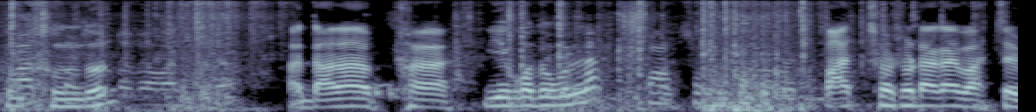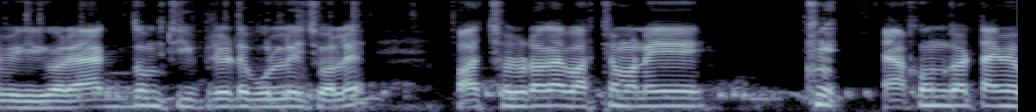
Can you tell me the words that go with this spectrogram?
খুব সুন্দর। আর দাদা ইয়ে কত বললা? পাঁচশো টাকা বাচ্চা পাঁচ ছশো টাকায় বাচ্চা বিক্রি করে, একদম চিপ রেটে বললেই চলে। পাঁচ ছশো টাকায় বাচ্চা মানে এখনকার টাইমে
